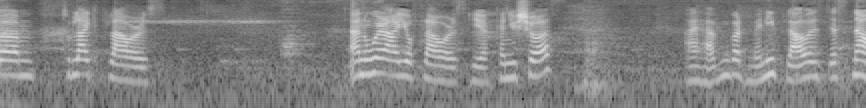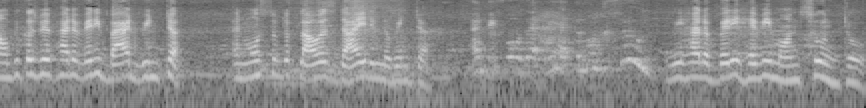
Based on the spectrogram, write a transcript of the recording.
um, to like flowers. And where are your flowers here? Can you show us? I haven't got many flowers just now because we've had a very bad winter and most of the flowers died in the winter. And before that we had the monsoon. We had a very heavy monsoon too,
